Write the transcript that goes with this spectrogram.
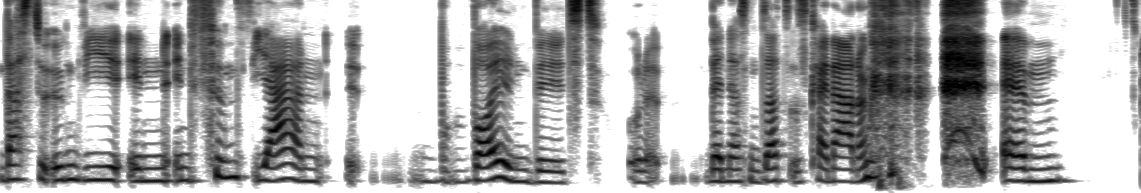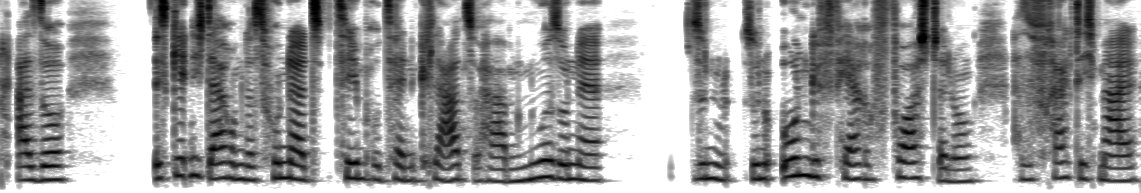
was du irgendwie in, in fünf Jahren äh, wollen willst. Oder wenn das ein Satz ist, keine Ahnung. ähm, also es geht nicht darum, das 110% klar zu haben, nur so eine, so, so eine ungefähre Vorstellung. Also frag dich mal,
